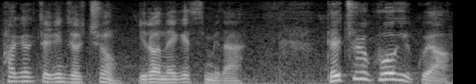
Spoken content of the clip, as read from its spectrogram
파격적인 절충 이뤄내겠습니다. 대출 9억 있고요.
